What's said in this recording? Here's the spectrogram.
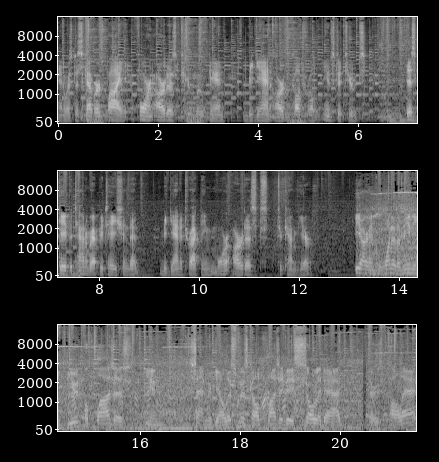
and was discovered by foreign artists who moved in and began art and cultural institutes. This gave the town a reputation that began attracting more artists to come here. We are in one of the many beautiful plazas in San Miguel. This one is called Plaza de Soledad. There's Paulette.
